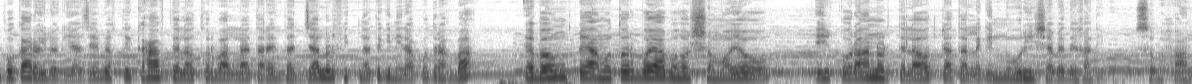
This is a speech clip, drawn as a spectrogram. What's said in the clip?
উপকার হইল গিয়া যে ব্যক্তি কাহাফ তেলাওত করবা, আল্লাহ তারে দাজ্জালর ফিতনা থেকে নিরাপদ রাখবা এবং কেয়ামতর ভয়াবহ সময়েও এই কোরআনর তেলাওতটা তার লাগে নূর হিসাবে দেখা দিব। সুবহান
